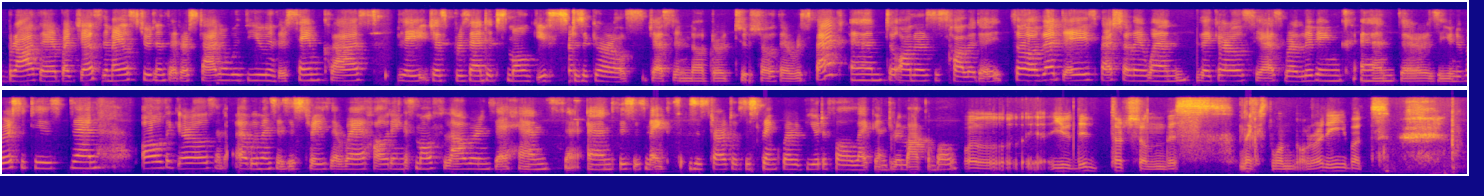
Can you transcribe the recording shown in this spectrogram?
brother, but just the male students that are studying with you in the same class, they just presented small gifts to the girls just in order to show their respect and to honor this holiday. So that day, especially when the girls, yes, were living and there's the universities, then all the girls and uh, women in the streets they were holding a small flower in their hands and this is makes the start of the spring very beautiful like and remarkable well you did touch on this next one already but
